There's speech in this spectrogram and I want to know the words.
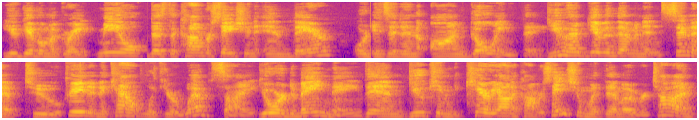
you give them a great meal. Does the conversation end there? Or is it an ongoing thing? You have given them an incentive to create an account with your website, your domain name, then you can carry on a conversation with them over time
